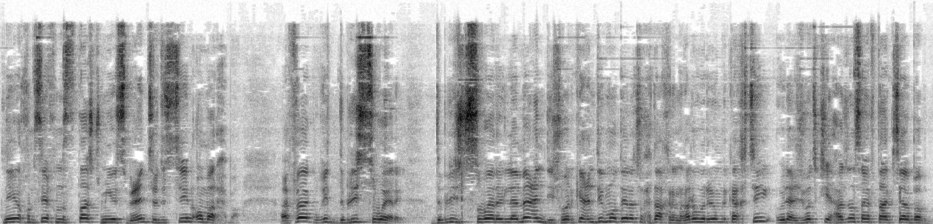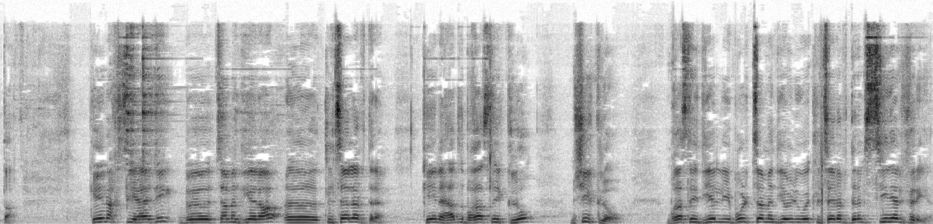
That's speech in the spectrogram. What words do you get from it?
52 15 68 69 ومرحبا عفاك بغيت الدبليج الصويري الدبليج الصويري لا ما عنديش ولكن عندي موديلات واحد آخرين. غنوريهم لك أختي ولا عجبتك شي حاجة نصيفطها لك لباب الدار كاينة أختي هذه بالثمن ديالها 3000 آه، درهم. كاينة هذا ال bracelet clou ماشي clou bracelet ديال les boules الثمن ديالو هو 3000 درهم 60000 ريال.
